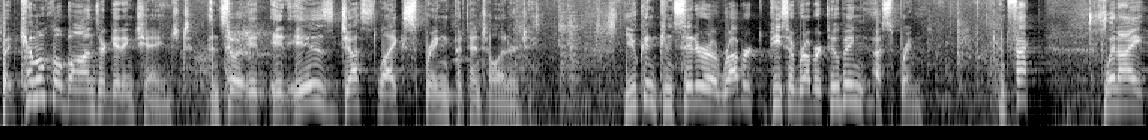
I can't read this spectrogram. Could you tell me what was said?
But chemical bonds are getting changed. And so it, it is just like spring potential energy. You can consider a rubber piece of rubber tubing a spring. In fact, when I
